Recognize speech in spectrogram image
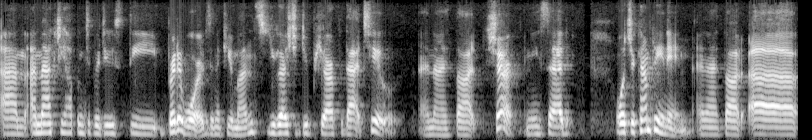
Um, I'm actually helping to produce the Brit Awards in a few months. You guys should do PR for that too." And I thought, "Sure." And he said, "What's your company name?" And I thought, "Uh,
